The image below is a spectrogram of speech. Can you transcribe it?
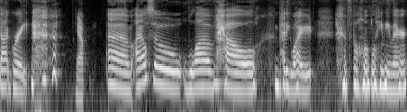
that great. Yep. Um, I also love how Betty White, that's the old lady there,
